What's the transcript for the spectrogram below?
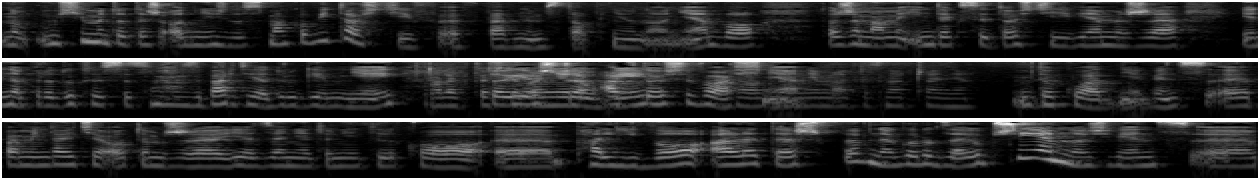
no, musimy to też odnieść do smakowitości w, w pewnym stopniu, no nie? Bo to, że mamy indeks sytości i wiemy, że jedne produkty sycą nas bardziej, a drugie mniej, Ale ktoś to jeszcze, nie lubi, a ktoś właśnie. To nie ma to znaczenia. Dokładnie, więc e, pamiętajcie o tym, że jedzenie to nie tylko e, paliwo, ale też pewnego rodzaju przyjemność, więc e,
